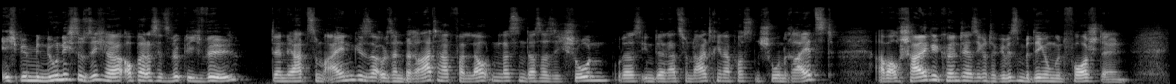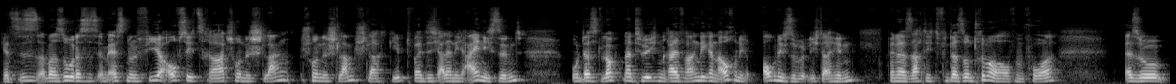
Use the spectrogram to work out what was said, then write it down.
Ich bin mir nur nicht so sicher, ob er das jetzt wirklich will, denn er hat zum einen gesagt, oder sein Berater hat verlauten lassen, dass er sich schon, oder dass ihn der Nationaltrainerposten schon reizt, aber auch Schalke könnte er sich unter gewissen Bedingungen vorstellen. Jetzt ist es aber so, dass es im S04 Aufsichtsrat schon eine, schon eine Schlammschlacht gibt, weil die sich alle nicht einig sind. Und das lockt natürlich einen Ralf Rangnick dann auch nicht, auch nicht so wirklich dahin, wenn er sagt, ich finde da so einen Trümmerhaufen vor. Also,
